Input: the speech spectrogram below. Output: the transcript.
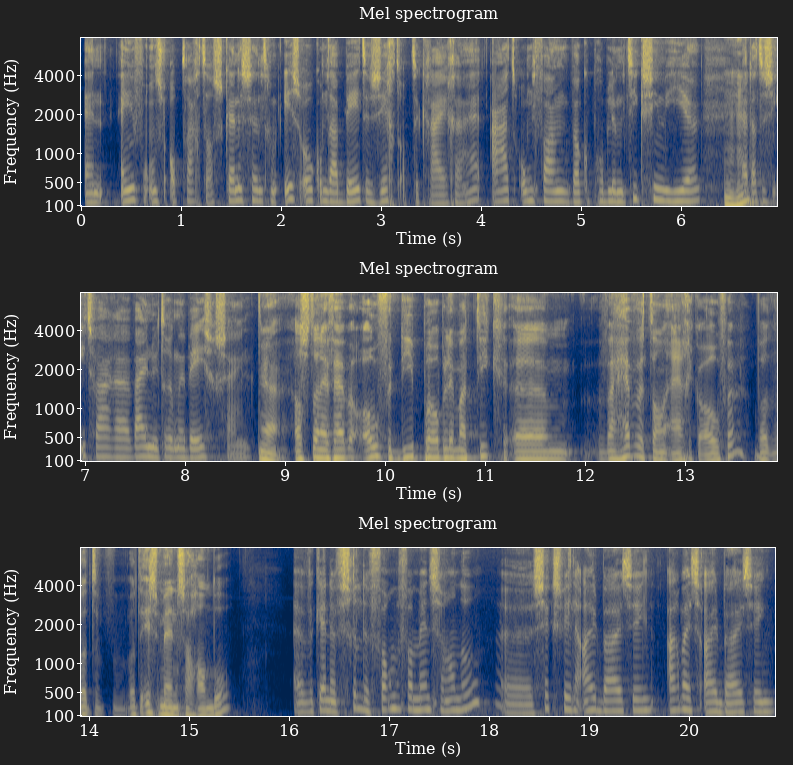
En een van onze opdrachten als kenniscentrum is ook om daar beter zicht op te krijgen. Hè? Aard, omvang, welke problematiek zien we hier? Mm -hmm. ja, dat is iets waar uh, wij nu druk mee bezig zijn. Ja, als we het dan even hebben over die problematiek, um, waar hebben we het dan eigenlijk over? Wat, wat, wat is mensenhandel? Uh, we kennen verschillende vormen van mensenhandel: uh, seksuele uitbuiting, arbeidsuitbuiting,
